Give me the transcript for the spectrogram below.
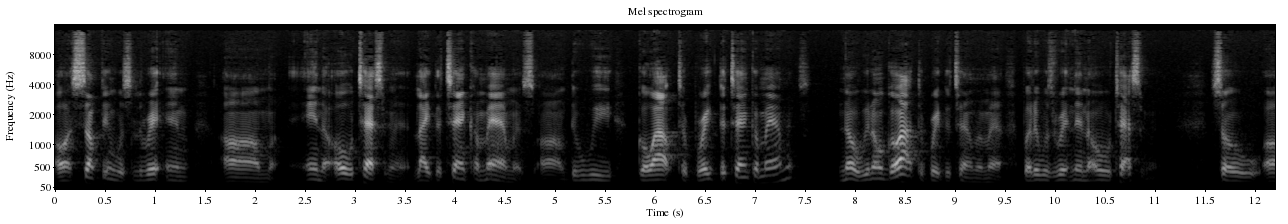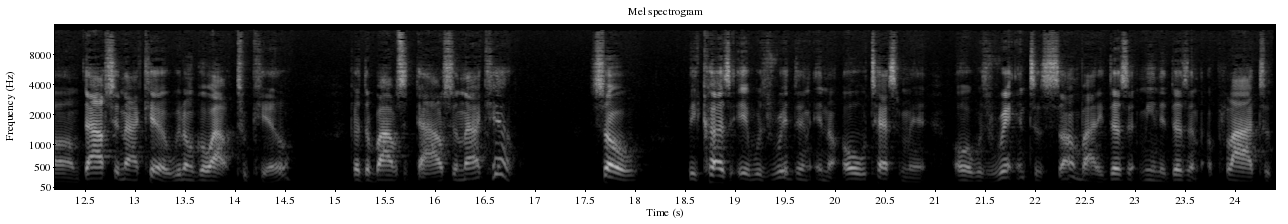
or something was written um, in the Old Testament, like the Ten Commandments, um, do we go out to break the Ten Commandments? No, we don't go out to break the Ten Commandments, but it was written in the Old Testament. So, um, thou shalt not kill. We don't go out to kill because the Bible says, thou shalt not kill. So, because it was written in the Old Testament or it was written to somebody doesn't mean it doesn't apply to,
